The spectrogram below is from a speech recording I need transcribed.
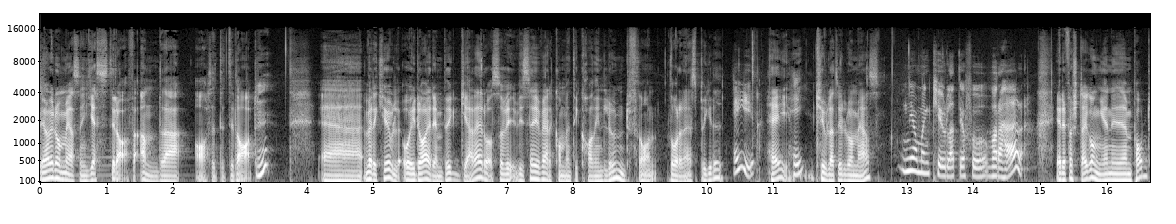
Vi har ju då med oss en gäst idag för andra avsnittet i rad. Eh, väldigt kul. Och idag är det en bryggare då, så vi, vi säger välkommen till Karin Lund från Rådanäs Bryggeri. Hej! Hej. Hej. Kul att du vill vara med oss. Ja, men kul att jag får vara här. Är det första gången i en podd?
